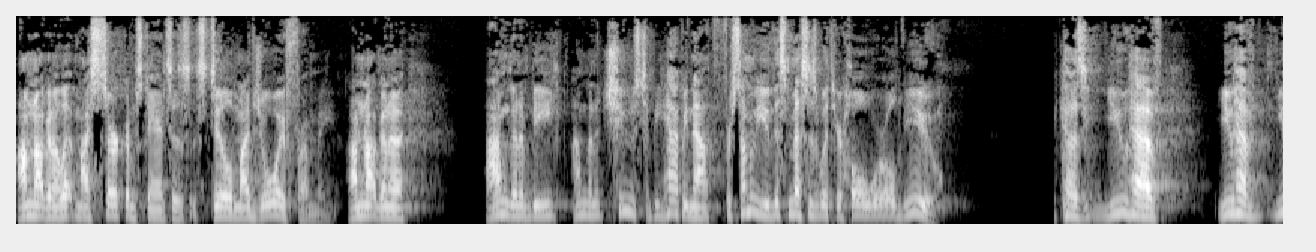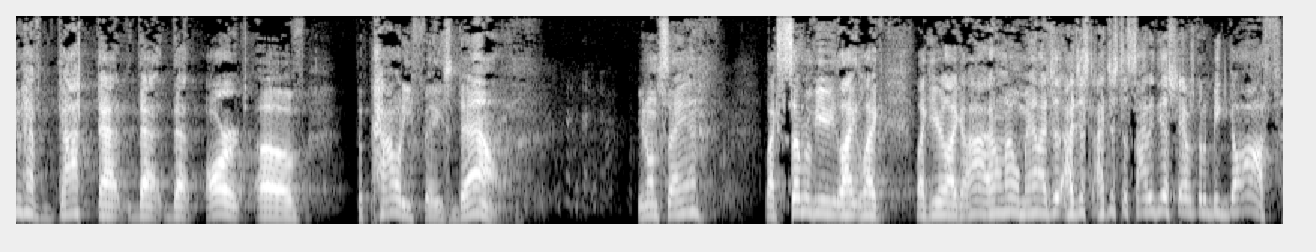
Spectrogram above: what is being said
I'm not going to let my circumstances steal my joy from me. I'm not going to I'm going to be I'm going to choose to be happy. Now, for some of you this messes with your whole worldview. Because you have you have, you have got that, that, that art of the pouty face down. You know what I'm saying? Like some of you, like, like, like you're like, oh, I don't know, man. I just, I just, I just decided yesterday I was going to be goth.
